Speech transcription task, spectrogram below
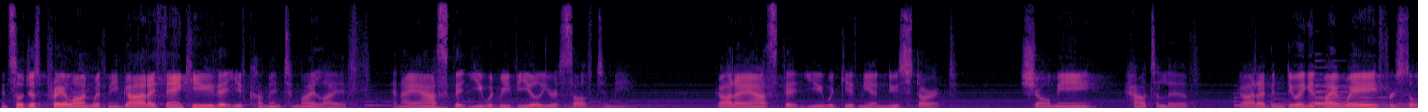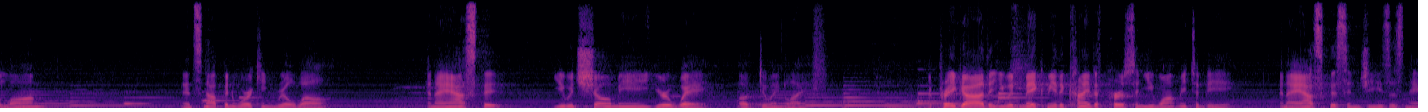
And so just pray along with me. God, I thank you that you've come into my life, and I ask that you would reveal yourself to me. God, I ask that you would give me a new start. Show me how to live. God, I've been doing it my way for so long, and it's not been working real well. And I ask that you would show me your way of doing life. I pray, God, that you would make me the kind of person you want me to be. And I ask this in Jesus' name.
